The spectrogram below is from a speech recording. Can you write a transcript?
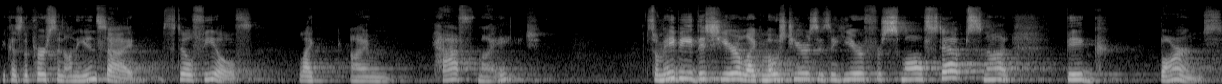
because the person on the inside still feels like I'm half my age. So maybe this year, like most years, is a year for small steps, not big barns.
